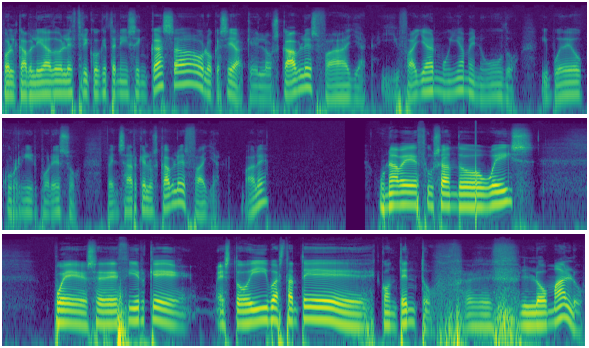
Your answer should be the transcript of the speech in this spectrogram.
por el cableado eléctrico que tenéis en casa o lo que sea, que los cables fallan y fallan muy a menudo y puede ocurrir por eso, pensar que los cables fallan, ¿vale? Una vez usando Waze, pues he de decir que estoy bastante contento. Eh, lo malo,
